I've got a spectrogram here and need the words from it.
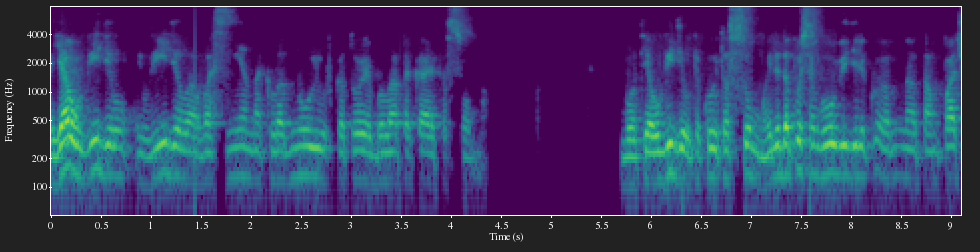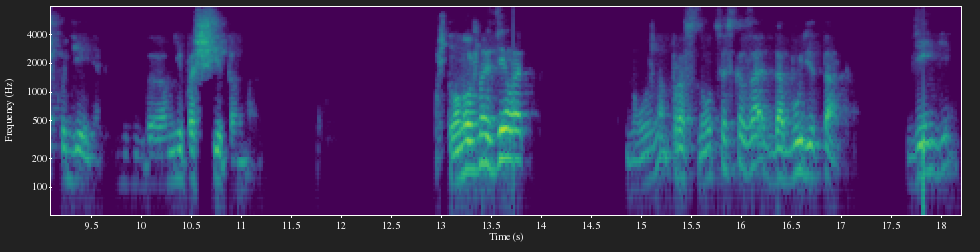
я увидел, увидела во сне накладную, в которой была такая-то сумма. Вот я увидел такую-то сумму. Или, допустим, вы увидели э, там пачку денег, да, не посчитанную. Что нужно сделать? Нужно проснуться и сказать, да будет так. Деньги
